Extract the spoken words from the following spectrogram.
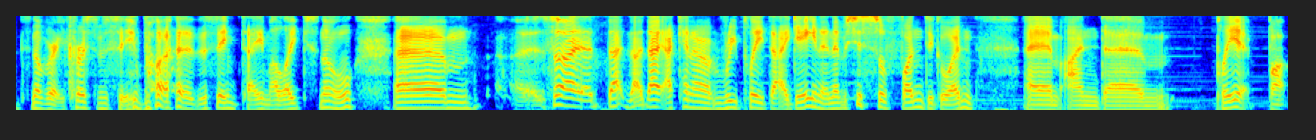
It's not very Christmassy, but at the same time, I like snow. Um, so I, that, that, that I kind of replayed that again, and it was just so fun to go in um, and um, play it. But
